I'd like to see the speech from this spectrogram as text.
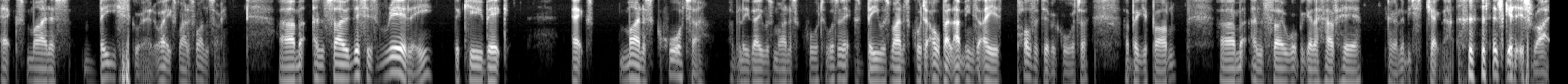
x minus b squared, or x minus 1, sorry. Um, and so this is really the cubic x minus a quarter. I believe a was minus a quarter, wasn't it? Because b was minus a quarter. Oh, but that means a is positive a quarter. I beg your pardon. Um, and so what we're going to have here, hang on, let me just check that. Let's get this right.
